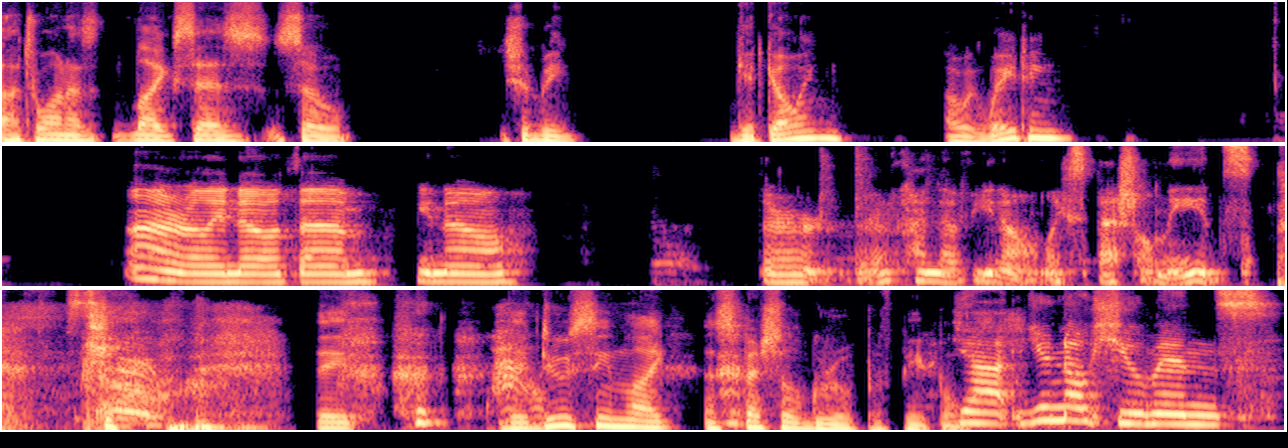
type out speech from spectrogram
Atwana like says, "So, should we get going? Are we waiting?" I don't really know them. You know, they're they're kind of you know like special needs. So they they do seem like a special group of people. yeah, you know humans.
